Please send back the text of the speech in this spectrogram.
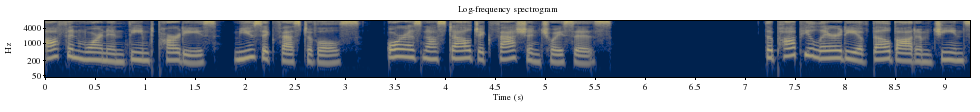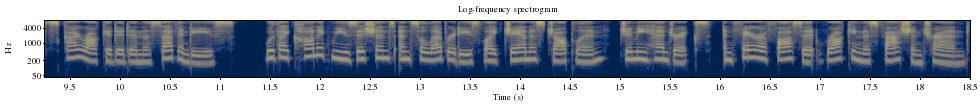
often worn in themed parties, music festivals, or as nostalgic fashion choices. The popularity of bell-bottom jeans skyrocketed in the 70s, with iconic musicians and celebrities like Janis Joplin, Jimi Hendrix, and Farrah Fawcett rocking this fashion trend.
